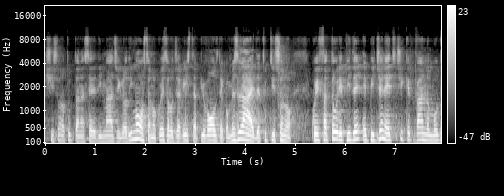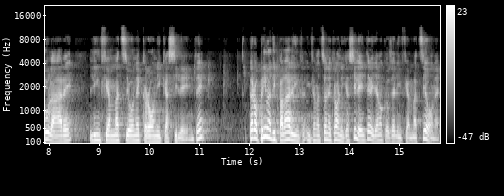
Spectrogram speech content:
ci sono tutta una serie di immagini che lo dimostrano, questo l'ho già vista più volte come slide, tutti sono quei fattori epigenetici che vanno a modulare l'infiammazione cronica silente. Però prima di parlare di infiammazione cronica silente vediamo cos'è l'infiammazione.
